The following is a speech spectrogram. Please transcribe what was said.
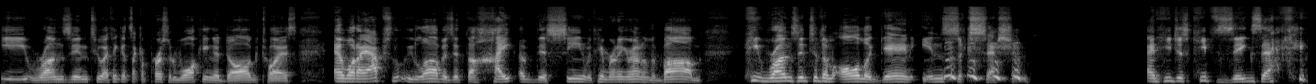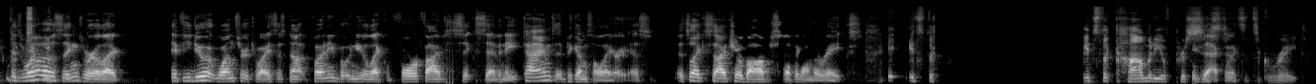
He runs into I think it's like a person walking a dog twice. And what I absolutely love is at the height of this scene with him running around on the bomb, he runs into them all again in succession. and he just keeps zigzagging. It's one of those things where like if you do it once or twice, it's not funny, but when you do it like four, five, six, seven, eight times, it becomes hilarious. It's like Sideshow Bob stepping on the rakes. It, it's the it's the comedy of persistence. Exactly. It's great.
